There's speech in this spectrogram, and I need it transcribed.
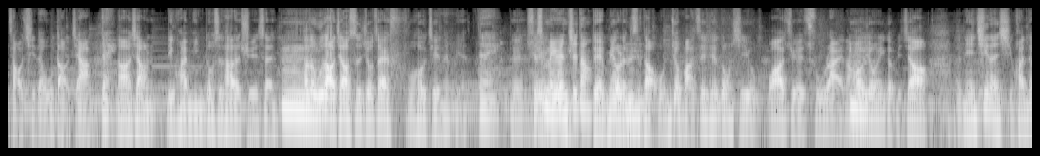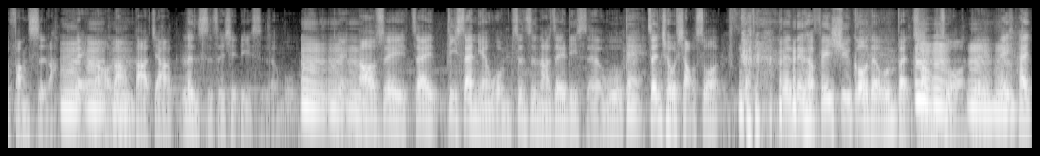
早期的舞蹈家，对、嗯，然后像林怀民都是他的学生，嗯，他的舞蹈教室就在府后街那边，对。对，就是没人知道，对，没有人知道，嗯、我们就把这些东西挖掘出来，然后用一个比较呃年轻人喜欢的方式啦，嗯、对，然后让大家认识这些历史人物，嗯嗯，对，然后所以在第三年，我们甚至拿这些历史人物对。征求小说 跟那个非虚构的文本创作，嗯、对，哎，还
